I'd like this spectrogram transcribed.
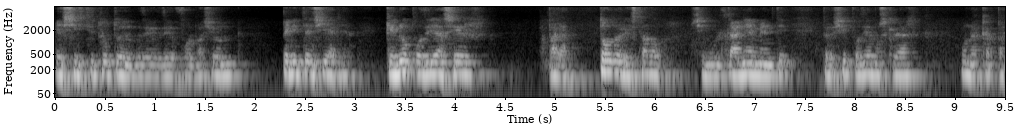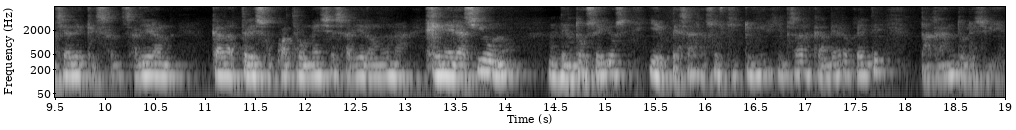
ese instituto de, de, de formación penitenciaria, que no podría ser para todo el Estado simultáneamente, pero sí podríamos crear una capacidad de que salieran cada tres o cuatro meses, salieran una generación de todos ellos y empezar a sustituir y empezar a cambiar a gente pagándoles bien.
